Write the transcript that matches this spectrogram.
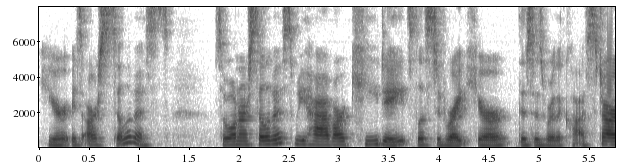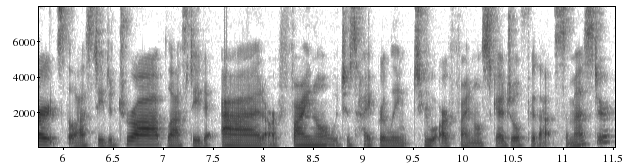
Here is our syllabus. So on our syllabus, we have our key dates listed right here. This is where the class starts, the last day to drop, last day to add, our final, which is hyperlinked to our final schedule for that semester.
